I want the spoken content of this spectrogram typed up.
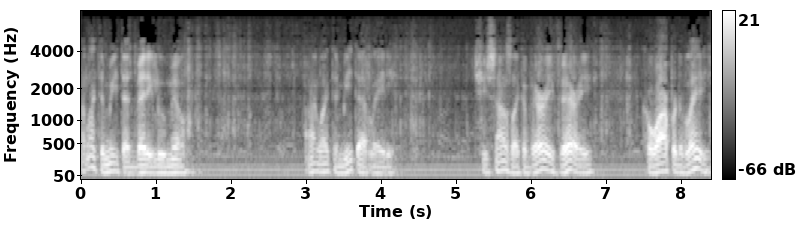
I'd like to meet that Betty Lou Mill. I'd like to meet that lady. She sounds like a very, very cooperative lady.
